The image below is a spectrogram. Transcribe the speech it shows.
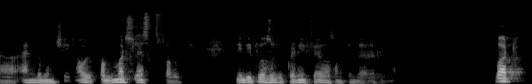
uh, Andaman chain, or much less probably, maybe closer to 25 or something like that. I don't know. But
